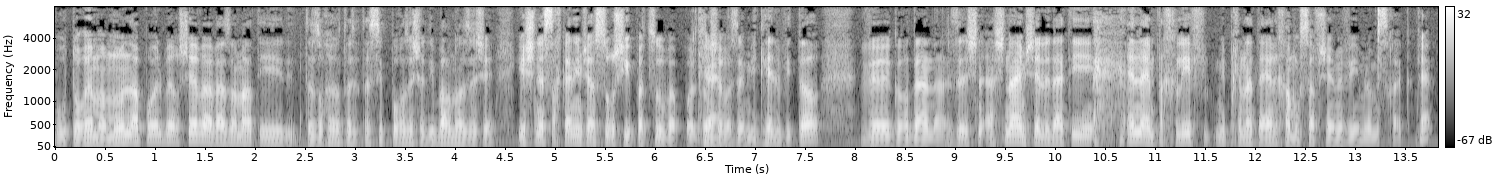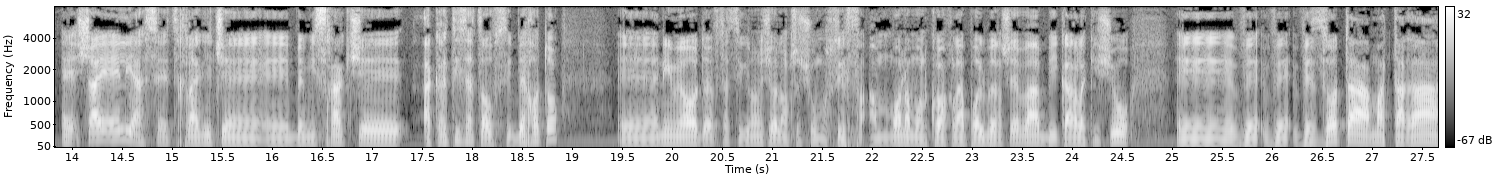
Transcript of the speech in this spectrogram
והוא תורם המון להפועל באר שבע, ואז אמרתי, אתה זוכר את הסיפור הזה שדיברנו על זה, שיש שני שחקנים שאסור שייפצעו בהפועל באר כן. שבע, זה מיגל ויטור וגורדנה. זה שני, השניים שלדעתי אין להם תחליף מבחינת הערך המוסף שהם מביאים למשחק. כן, אה, שי אליאס, אה, צריך להגיד שבמשחק שהכרטיס הצהוב סיבך אותו, אה, אני מאוד אוהב את הסגנון שלו, אני חושב שהוא מוסיף המון המון כוח להפועל באר שבע, בעיקר לקישור, אה, וזאת המטרה,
